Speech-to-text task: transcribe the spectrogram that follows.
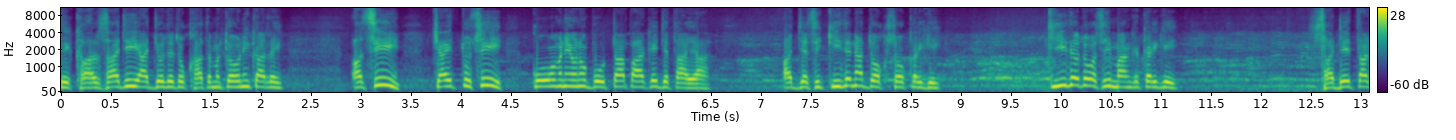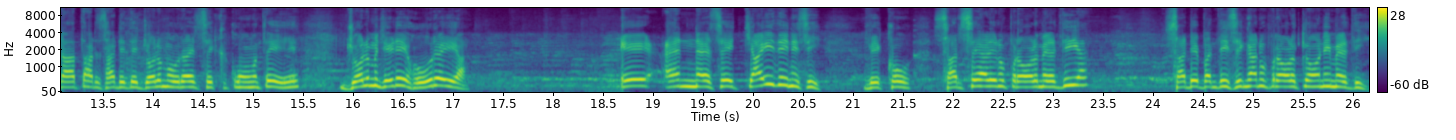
ਤੇ ਖਾਲਸਾ ਜੀ, ਅੱਜ ਉਹਦੇ ਤੋਂ ਖਤਮ ਕਿਉਂ ਨਹੀਂ ਕਰ ਰਹੇ? ਅਸੀਂ, ਚਾਹੇ ਤੁਸੀਂ ਕੌਮ ਨੇ ਉਹਨੂੰ ਵੋਟਾਂ ਪਾ ਕੇ ਜਿਤਾਇਆ, ਅੱਜ ਅਸੀਂ ਕਿਹਦੇ ਨਾਲ ਦੁੱਖ ਸੁੱਖ ਕਰੀਏ? ਕਿਹਦੇ ਤੋਂ ਅਸੀਂ ਮੰਗ ਕਰੀਏ? ਸਾਡੇ ਧੜਾ ਧੜ ਸਾਡੇ ਤੇ ਜ਼ੁਲਮ ਹੋ ਰਿਹਾ ਸਿੱਖ ਕੌਮ ਤੇ। ਜ਼ੁਲਮ ਜਿਹੜੇ ਹੋ ਰਹੇ ਆ, ਇਹ ਐਨਐਸਏ ਚਾਹੀਦੇ ਨਹੀਂ ਸੀ। ਵੇਖੋ, ਸਰਸੇ ਵਾਲੇ ਨੂੰ ਪ੍ਰੋਬਲਮ ਮਿਲਦੀ ਆ, ਸਾਡੇ ਬੰਦੀ ਸਿੰਘਾਂ ਨੂੰ ਪ੍ਰੋਬਲਮ ਕਿਉਂ ਨਹੀਂ ਮਿਲਦੀ?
